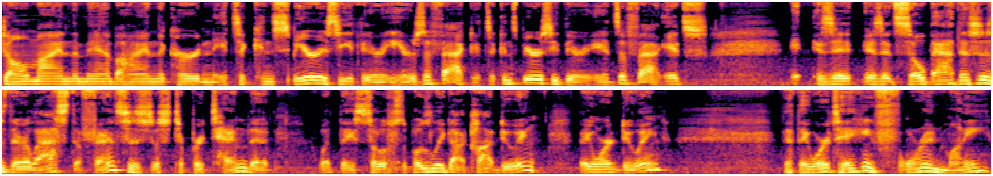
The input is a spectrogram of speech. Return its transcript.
don't mind the man behind the curtain. It's a conspiracy theory. Here's a fact. It's a conspiracy theory. It's a fact. It's. Is it is it so bad? This is their last defense is just to pretend that what they so supposedly got caught doing, they weren't doing that they were taking foreign money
